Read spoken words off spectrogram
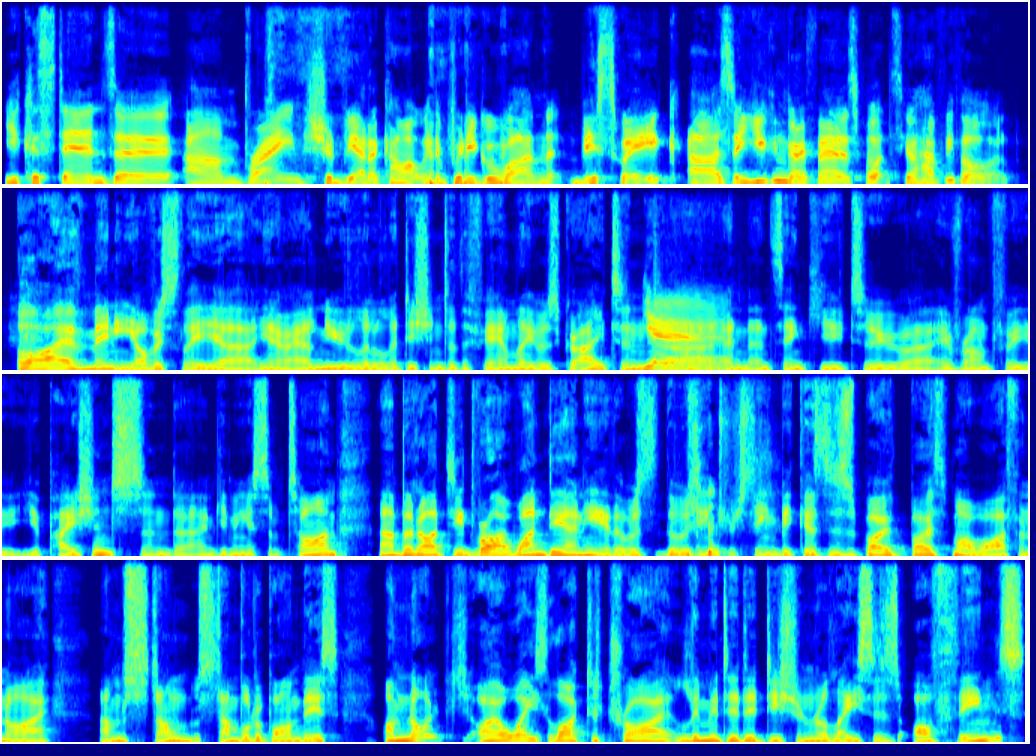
your Costanza um, brain should be able to come up with a pretty good one this week. Uh, so you can go first. What's your happy thought? Oh, I have many. Obviously, uh, you know, our new little addition to the family was great, and yeah. uh, and and thank you to uh, everyone for your patience and uh, and giving us some time. Uh, but I did write one down here that was that was interesting because this is both both my wife and I um, stum- stumbled upon this. I'm not. I always like to try limited edition releases of things.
